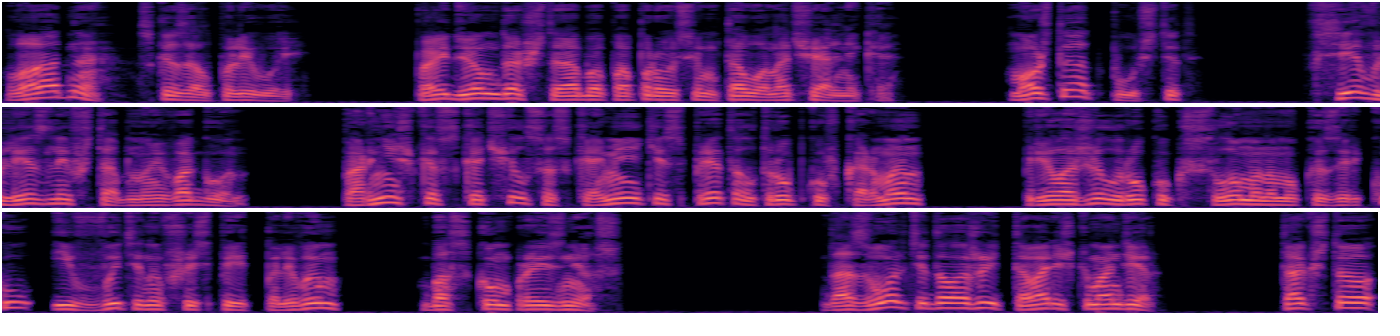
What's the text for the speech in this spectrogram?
«Ладно», — сказал Полевой. «Пойдем до штаба попросим того начальника. Может, и отпустит». Все влезли в штабной вагон. Парнишка вскочил со скамейки, спрятал трубку в карман, приложил руку к сломанному козырьку и, вытянувшись перед Полевым, боском произнес. «Дозвольте доложить, товарищ командир. Так что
